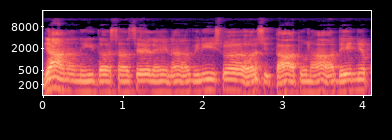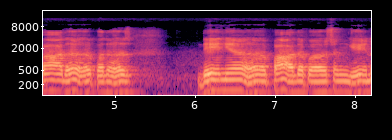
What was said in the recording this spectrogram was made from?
ध्यान नीत सशैलेन विनीश्वसितातुना दैन्यपाद पद दैन्यपादपसङ्गेन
